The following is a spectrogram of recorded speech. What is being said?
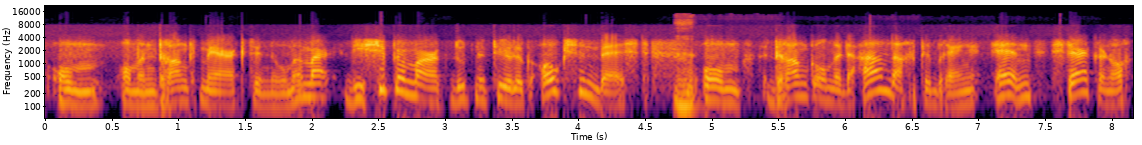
om, om een drankmerk te noemen. Maar die supermarkt doet natuurlijk ook zijn best ja. om drank onder de aandacht te brengen. En sterker nog,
